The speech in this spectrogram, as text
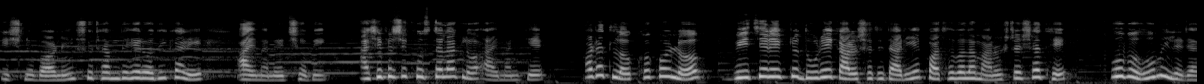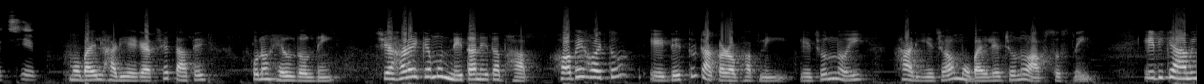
কৃষ্ণবর্ণের সুঠাম দেহের অধিকারী আইমানের ছবি। আশেপাশে খুঁজতে লাগল আইমানকে। হঠাৎ লক্ষ্য করল বিচের একটু দূরে কারোর সাথে দাঁড়িয়ে কথা বলা মানুষটার সাথে হুবহু মিলে যাচ্ছে। মোবাইল হারিয়ে গেছে তাতে কোনো হেলদোল নেই। চেহারায় কেমন নেতা নেতা ভাব। হবে হয়তো এদের তো টাকার অভাব নেই। এজন্যই হারিয়ে যাওয়া মোবাইলের জন্য আফসোস নেই। এদিকে আমি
